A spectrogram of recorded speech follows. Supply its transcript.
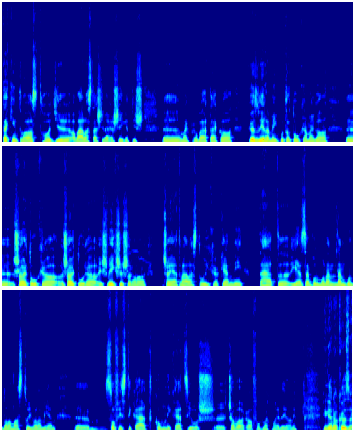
tekintve azt, hogy a választási vereséget is megpróbálták a közvéleménykutatókra, meg a sajtókra, sajtóra és végső soron a saját választóikra kenni, tehát ilyen szempontból nem, nem gondolom azt, hogy valamilyen szofisztikált kommunikációs csavarral fognak majd élni. Igen, a köz,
